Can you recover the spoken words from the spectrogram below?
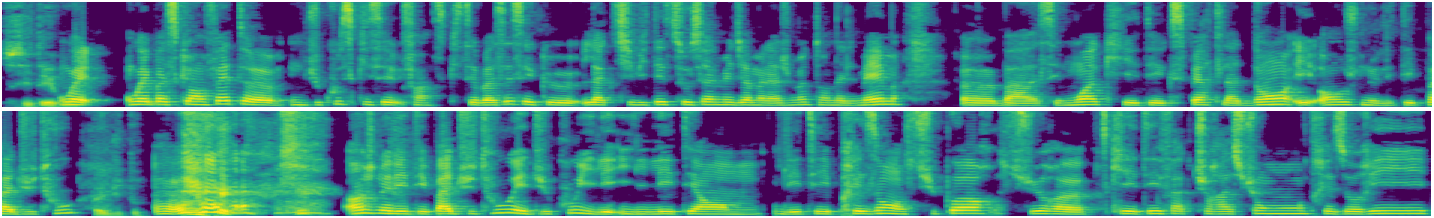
société. Quoi. Ouais, ouais, parce qu'en fait, euh, du coup, ce qui s'est, enfin, ce qui s'est passé, c'est que l'activité de social media management en elle-même, euh, bah c'est moi qui étais experte là-dedans et Ange ne l'était pas du tout. Pas du tout. Ange ne l'était pas du tout et du coup il, il était en il était présent en support sur ce qui était facturation, trésorerie,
